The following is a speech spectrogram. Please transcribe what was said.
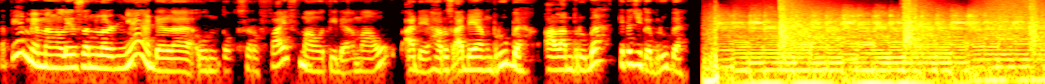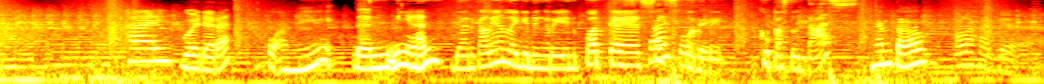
tapi ya memang lesson learn-nya adalah untuk survive mau tidak mau ada harus ada yang berubah alam berubah kita juga berubah Hai, gue Dara. Aku Ami. Dan Nian. Dan kalian lagi dengerin podcast Size Sported. Kupas tuntas. Ngantau. Olahraga.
